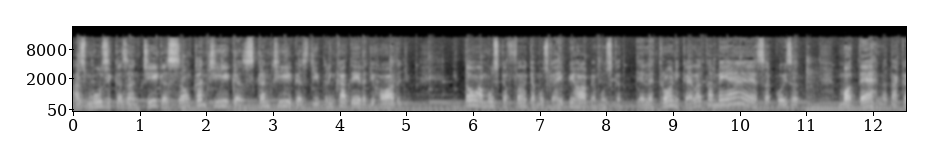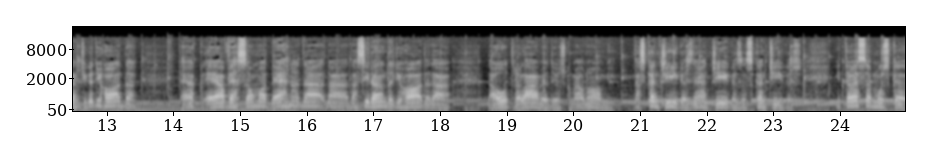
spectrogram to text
As músicas antigas são cantigas, cantigas de brincadeira, de roda, de então a música funk, a música hip hop, a música eletrônica, ela também é essa coisa moderna da cantiga de roda. É, é a versão moderna da, da, da, ciranda de roda, da, da outra lá, meu Deus, como é o nome? Das cantigas, né? Antigas, as cantigas. Então essa música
